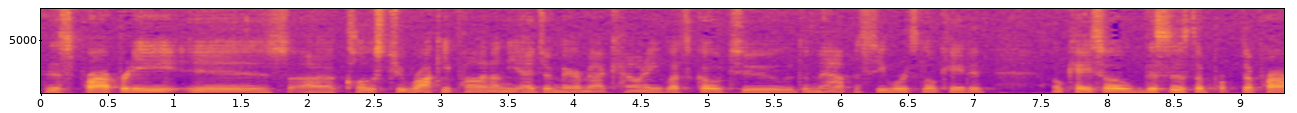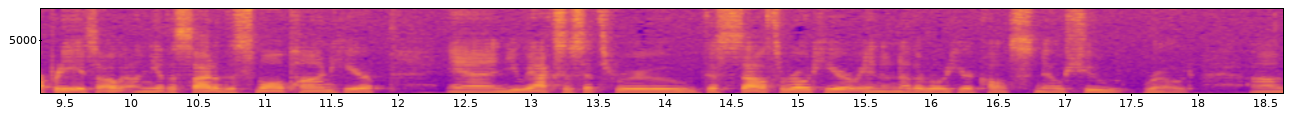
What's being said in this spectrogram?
this property is uh, close to Rocky Pond on the edge of Merrimack County. Let's go to the map and see where it's located. Okay, so this is the, the property. It's on the other side of the small pond here and you access it through this south road here and another road here called Snowshoe Road. Uh,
